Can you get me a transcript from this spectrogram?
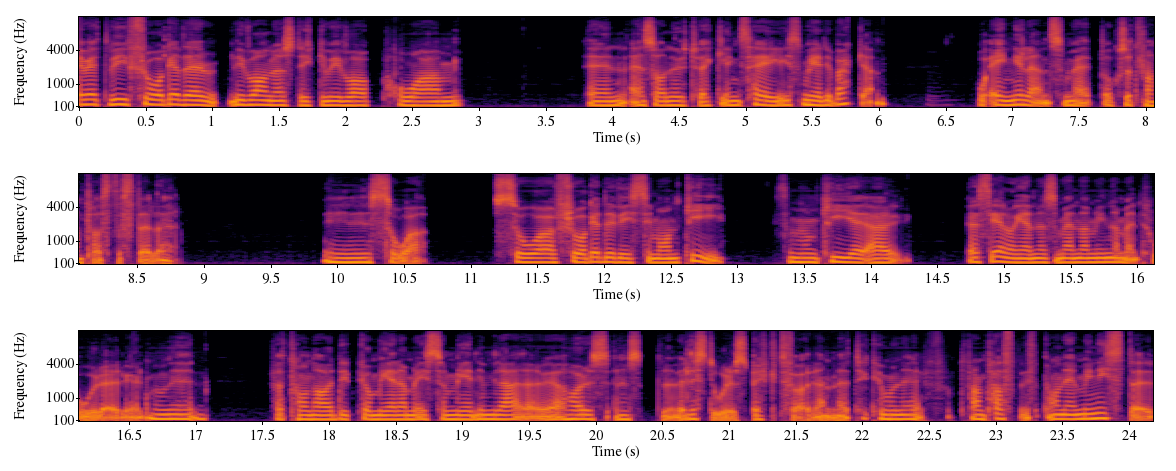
Jag vet, vi frågade, vi var några stycken, vi var på um, en, en sån utvecklingshelg i Smedjebacken. På Ängelen, som är ett, också ett fantastiskt ställe. Eh, så, så frågade vi Simon Key. Simon Key är, jag ser nog henne som en av mina mentorer. För att hon har diplomerat mig som mediumlärare. Jag har en väldigt stor respekt för henne. Jag tycker hon är fantastisk. Hon är minister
